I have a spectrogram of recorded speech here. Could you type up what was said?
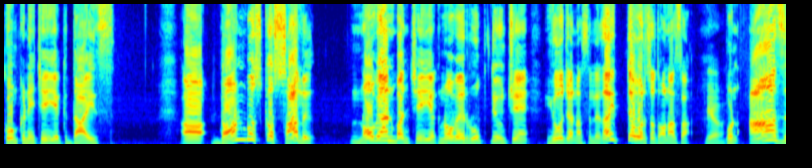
कोंकणीचें एक दायज डॉन बॉस्को साल नव्यान बांदचें एक नवें रूप दिवचें योजन आसलें जायते वर्सां जावन आसा पूण आज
